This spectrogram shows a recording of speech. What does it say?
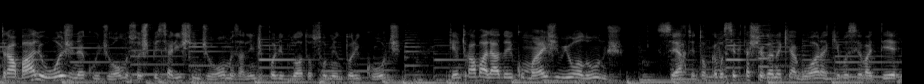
trabalho hoje né, com idiomas, sou especialista em idiomas, além de poliglota, eu sou mentor e coach. Tenho trabalhado aí com mais de mil alunos, certo? Então, para você que está chegando aqui agora, aqui você vai ter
